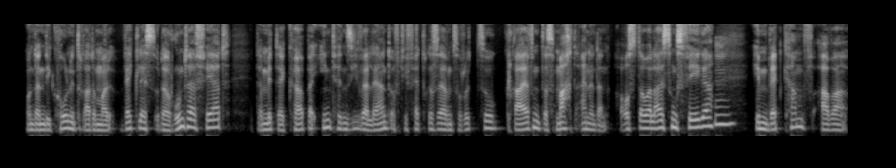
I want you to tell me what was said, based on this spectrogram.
und dann die Kohlenhydrate mal weglässt oder runterfährt, damit der Körper intensiver lernt, auf die Fettreserven zurückzugreifen. Das macht einen dann ausdauerleistungsfähiger mhm. im Wettkampf, aber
